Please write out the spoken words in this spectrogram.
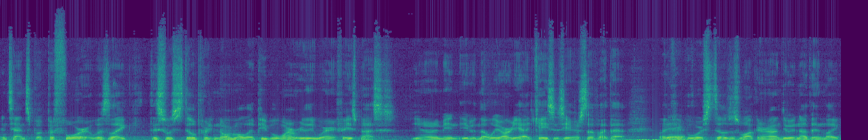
intense. But before it was like this was still pretty normal. Like people weren't really wearing face masks you know what i mean even though we already had cases here and stuff like that like Yeah. people were still just walking around doing nothing like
